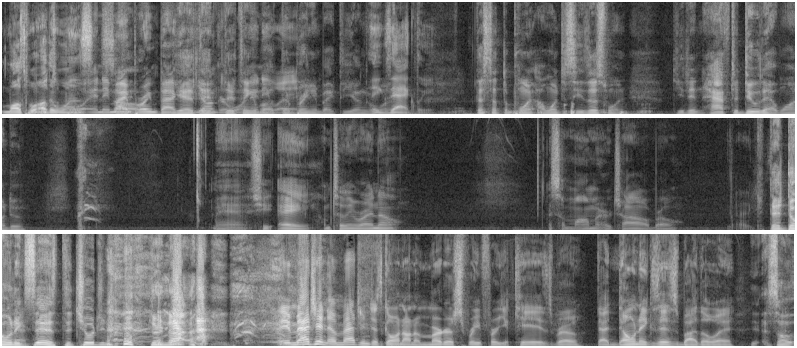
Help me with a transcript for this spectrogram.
multiple, other ones, and they so- might bring back yeah, the they're, younger they're one thinking anyway. about they're bringing back the younger one. exactly. That's not the point. I want to see this one. You didn't have to do that, Wanda. Man, she. Hey, I'm telling you right now. It's a mom and her child, bro. That don't exist. The children, they're not. Imagine, imagine just going on a murder spree for your kids, bro. That don't exist, by the way. So,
